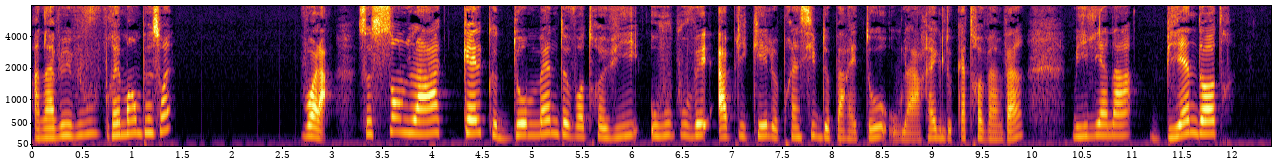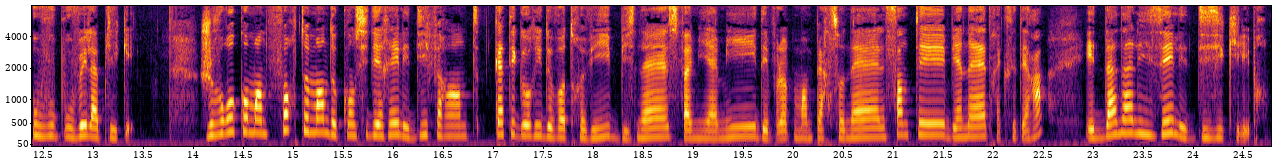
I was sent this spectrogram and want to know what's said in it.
en avez-vous vraiment besoin? Voilà, ce sont là quelques domaines de votre vie où vous pouvez appliquer le principe de Pareto ou la règle de 80-20, mais il y en a bien d'autres où vous pouvez l'appliquer. Je vous recommande fortement de considérer les différentes catégories de votre vie, business, famille, amis, développement personnel, santé, bien-être, etc., et d'analyser les déséquilibres.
